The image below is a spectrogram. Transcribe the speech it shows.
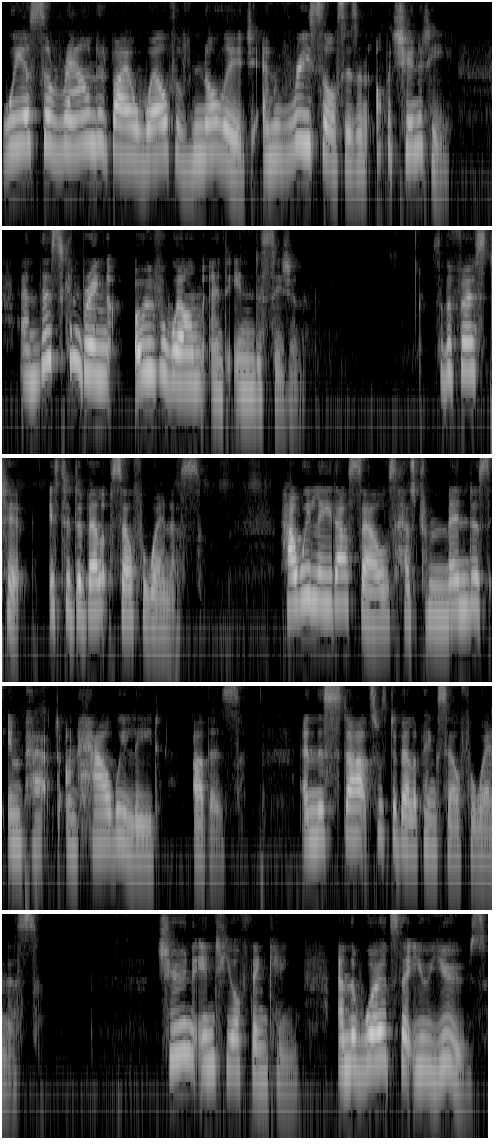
We are surrounded by a wealth of knowledge and resources and opportunity and this can bring overwhelm and indecision. So, the first tip is to develop self awareness. How we lead ourselves has tremendous impact on how we lead others, and this starts with developing self awareness. Tune into your thinking and the words that you use.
